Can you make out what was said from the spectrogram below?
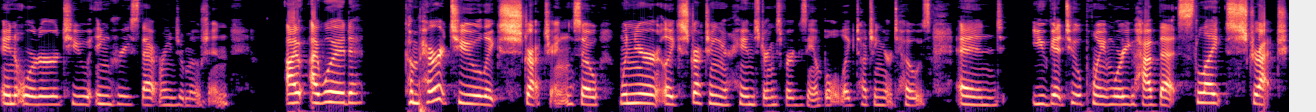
in order to increase that range of motion. I I would compare it to like stretching. So when you're like stretching your hamstrings for example, like touching your toes and you get to a point where you have that slight stretch.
